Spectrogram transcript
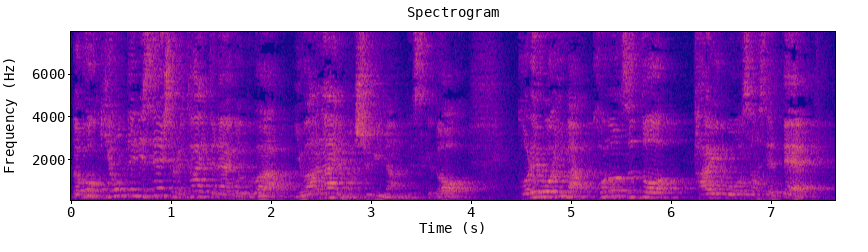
だ僕基本的に聖書に書いてないことは言わないのが主義なんですけどこれを今この図と対応させて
